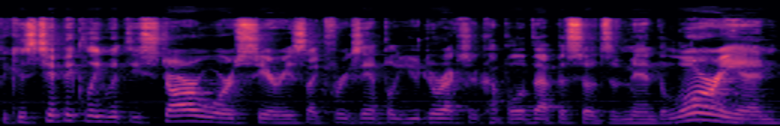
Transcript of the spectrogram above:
Because typically, with these Star Wars series, like for example, you directed a couple of episodes of Mandalorian,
